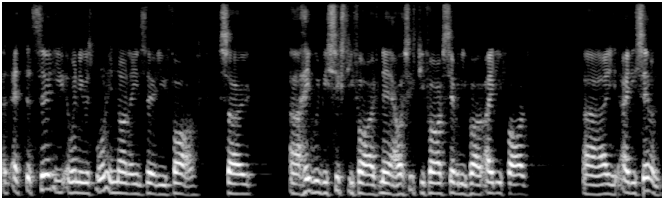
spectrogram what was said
at- at the 30 when he was born in 1935 so uh, he would be 65 now 65 75 85 uh, 87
